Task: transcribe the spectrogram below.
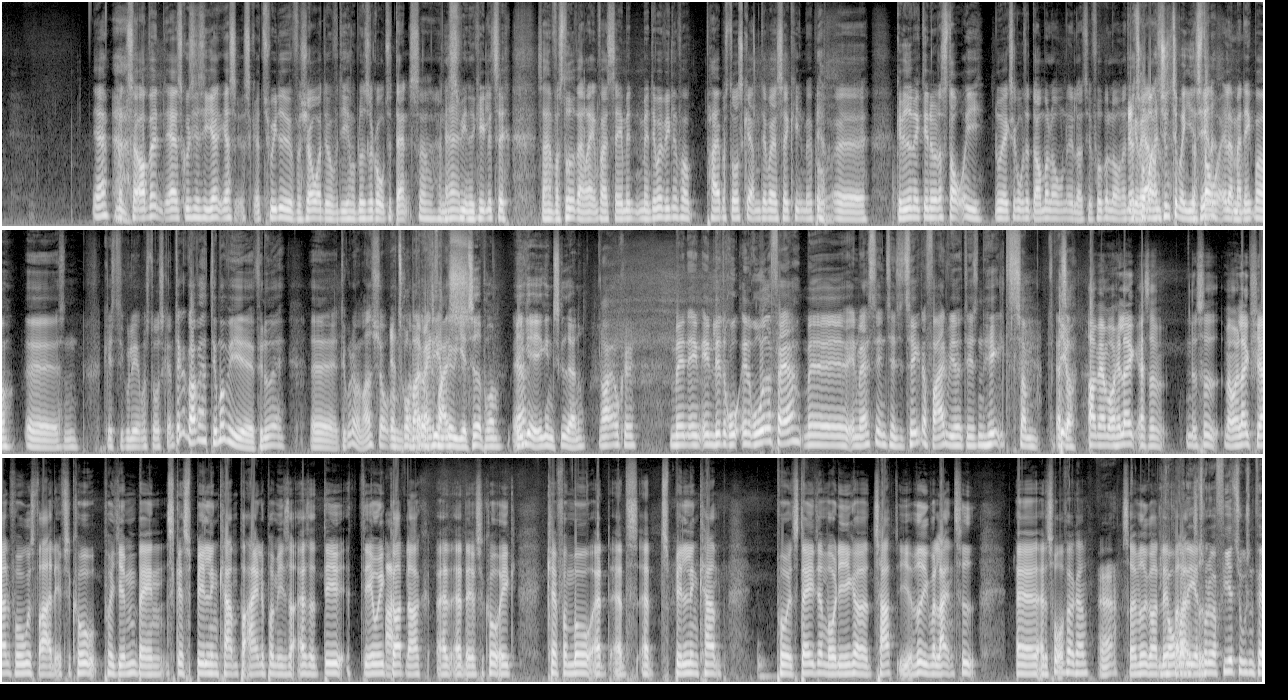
Ja, men så omvendt, jeg skulle sige, jeg, jeg, jeg tweetede jo for sjov, at det var fordi, han var blevet så god til dans, så han Ja. ja. svinede Kele til, så han forstod, hvad han rent faktisk sagde, men, men det var virkelig for at pege på storskærmen, det var jeg så ikke helt med på. Ja. Øh, kan vide, om ikke det er noget, der står i, nu er jeg ikke så god til dommerloven eller til fodboldloven, det Jeg kan tror være, bare, han synes, det var der irriterende. står, eller man ikke må øh, sådan gestikulere med storskærm. Det kan godt være, det må vi øh, finde ud af. Øh, det kunne da være meget sjovt. Jeg om- tror om bare, det var, fordi han blev faktisk- irriteret på ham. Ja. Ikke, ikke en skid andet. Nej, okay. Men en, en lidt ro, en rodet affære med en masse intensitet og fight. Det er sådan helt som... Altså, Og man må heller ikke, altså, så, man må heller ikke fjerne fokus fra, at FCK på hjemmebane skal spille en kamp på egne præmisser. Altså, det, det er jo ikke Ej. godt nok, at, at FCK ikke kan formå at, at, at spille en kamp på et stadion, hvor de ikke har tabt i, jeg ved ikke hvor lang tid. Uh, er det 42 kampe? Ja. Så jeg ved godt lidt for lang det, jeg tid. tror, det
